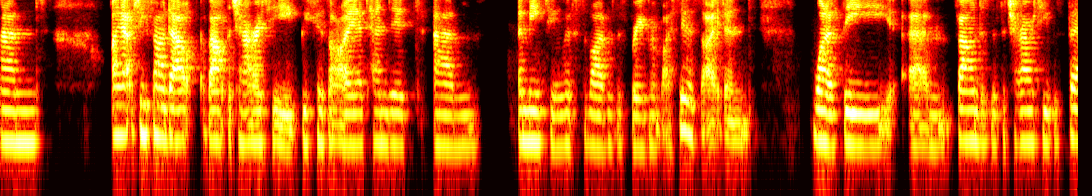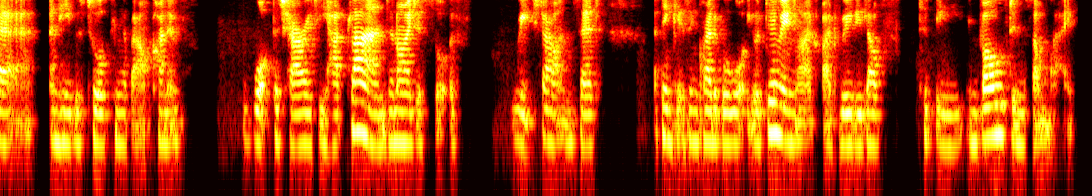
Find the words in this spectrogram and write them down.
and I actually found out about the charity because I attended um, a meeting with survivors of bereavement by suicide, and one of the um, founders of the charity was there, and he was talking about kind of what the charity had planned, and I just sort of reached out and said, "I think it's incredible what you're doing. Like, I'd really love to be involved in some way."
